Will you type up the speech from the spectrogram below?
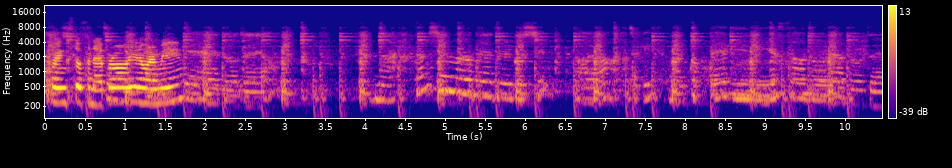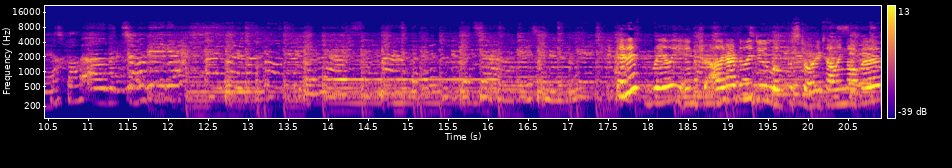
Putting stuff in her bra, you know what I mean? Much. Like I really do love the storytelling of it.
